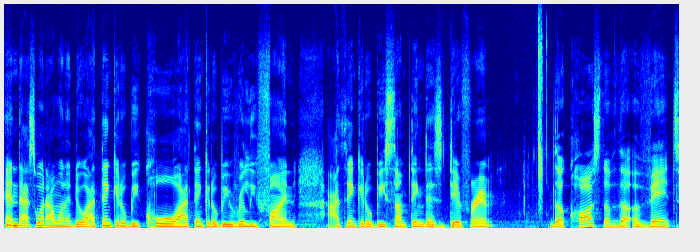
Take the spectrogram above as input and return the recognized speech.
And that's what I want to do. I think it'll be cool. I think it'll be really fun. I think it'll be something that's different the cost of the event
